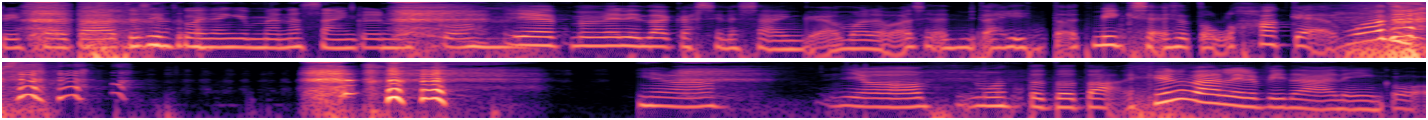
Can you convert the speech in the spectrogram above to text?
Kristel päätyi sitten kuitenkin mennä sänkyyn nukkuun. Jep, mä menin takas sinne sänkyyn ja mä olin vaan silleen, että mitä hittoa, että miksei se tullut hakemaan mua. Joo. Joo, mutta tota, kyllä välillä pitää niinku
